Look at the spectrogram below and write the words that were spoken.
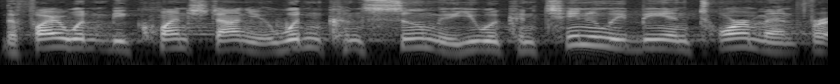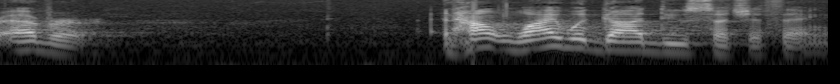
The fire wouldn't be quenched on you. It wouldn't consume you. You would continually be in torment forever. And how, why would God do such a thing?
